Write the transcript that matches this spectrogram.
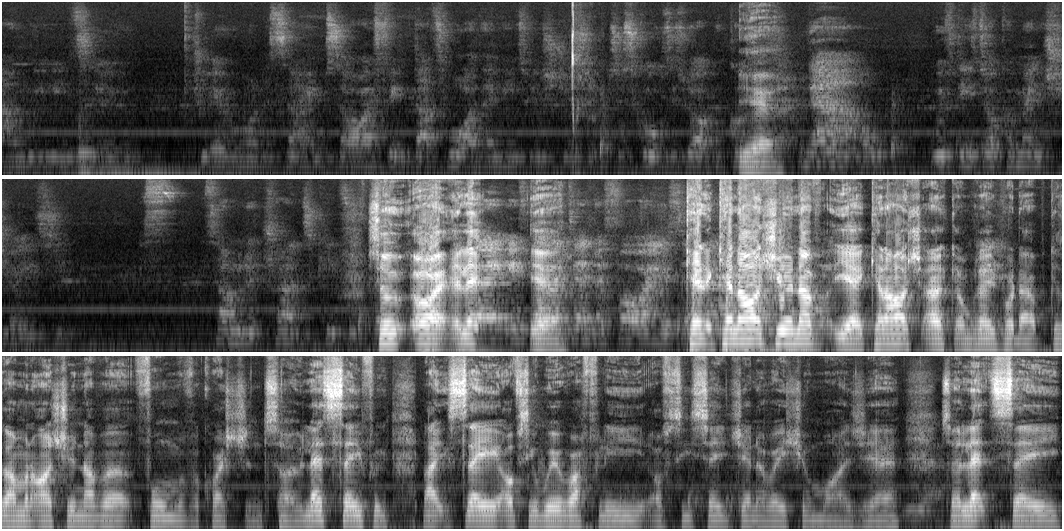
and we need to treat everyone the same. So I think that's why they need to introduce it to schools as well. Because Yeah. now with these documentaries, some of the trans kids. So all right, if let yeah. they identify as Can can I ask you another? Yeah, can I ask? Okay, I'm glad you put that up because I'm gonna ask you another form of a question. So let's say for like say obviously we're roughly obviously say generation wise, yeah. Yeah. So let's say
